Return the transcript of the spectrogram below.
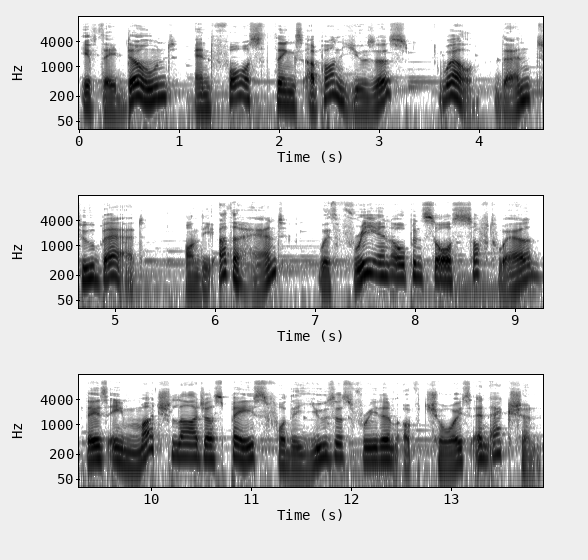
If they don't and force things upon users, well, then too bad. On the other hand, with free and open source software, there is a much larger space for the user's freedom of choice and action.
